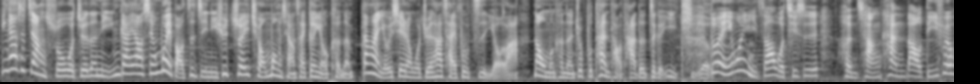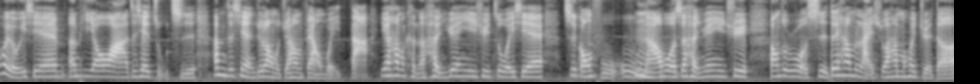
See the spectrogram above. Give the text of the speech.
应该是这样说。我觉得你应该要先喂饱自己，你去追求梦想才更有可能。当然，有一些人我觉得他财富自由啦，那我们可能就不探讨他的这个议题了。对，因为你知道，我其实很常看到，的确会有一些 NPO 啊这些组织，他们这些人就让我觉得他们非常伟大。因为他们可能很愿意去做一些志工服务，嗯、然后或者是很愿意去帮助弱势。对他们来说，他们会觉得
